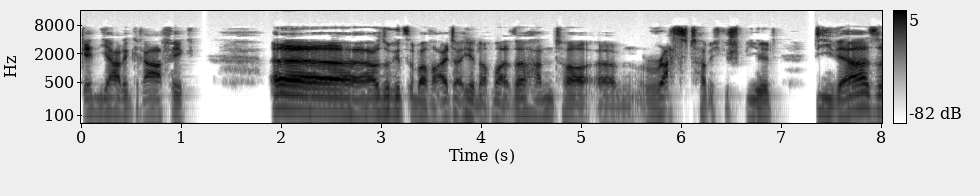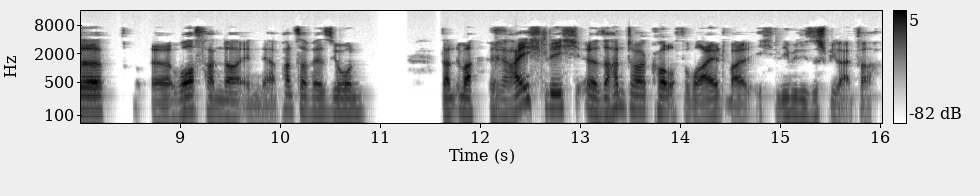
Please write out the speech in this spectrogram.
geniale Grafik. Äh, also geht's immer weiter. Hier nochmal The Hunter, ähm, Rust habe ich gespielt, diverse äh, War Thunder in der Panzerversion. Dann immer reichlich äh, The Hunter Call of the Wild, weil ich liebe dieses Spiel einfach.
